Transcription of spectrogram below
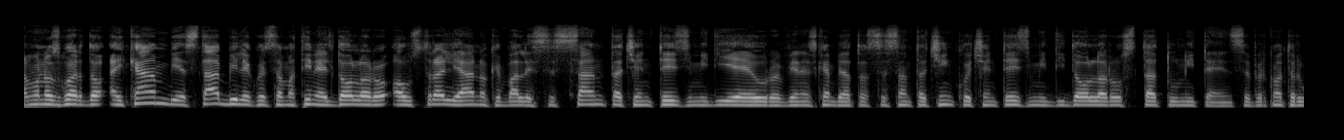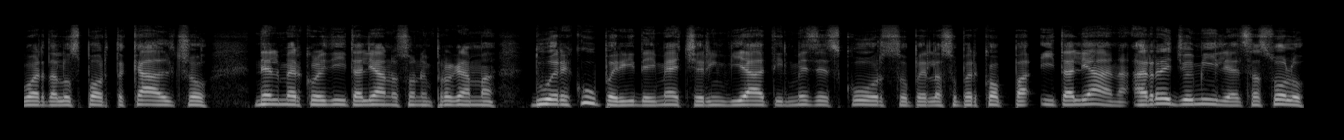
Diamo uno sguardo ai cambi, è stabile questa mattina il dollaro australiano che vale 60 centesimi di euro e viene scambiato a 65 centesimi di dollaro statunitense. Per quanto riguarda lo sport calcio, nel mercoledì italiano sono in programma due recuperi dei match rinviati il mese scorso per la Supercoppa italiana. A Reggio Emilia il Sassuolo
